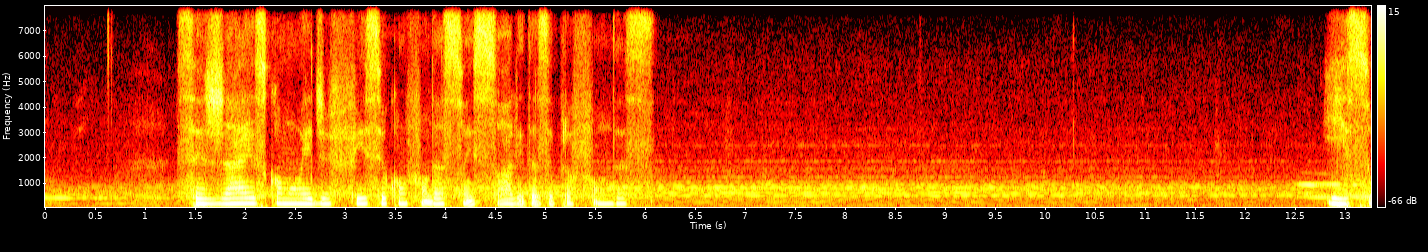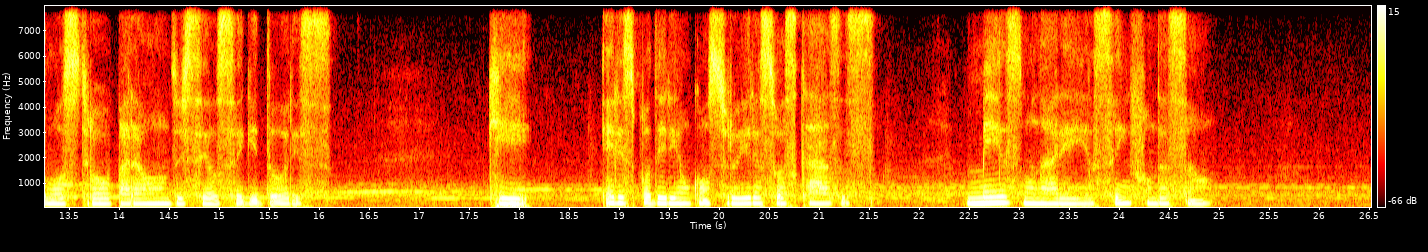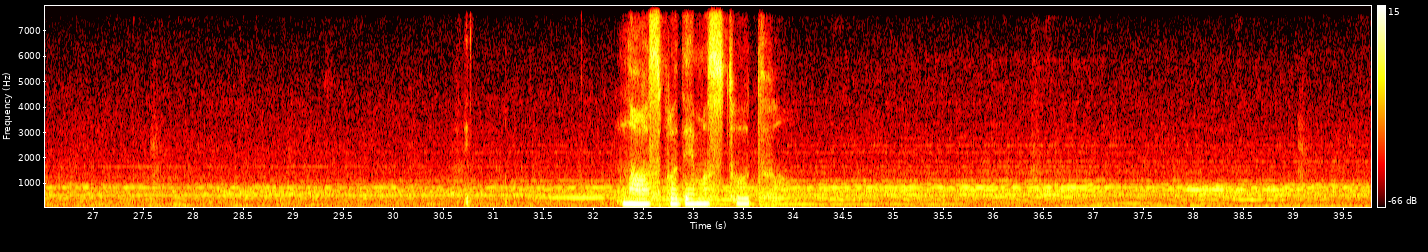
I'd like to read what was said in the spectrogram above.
Sejais como um edifício com fundações sólidas e profundas. Isso mostrou para um dos seus seguidores que eles poderiam construir as suas casas, mesmo na areia, sem fundação. Nós podemos tudo.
